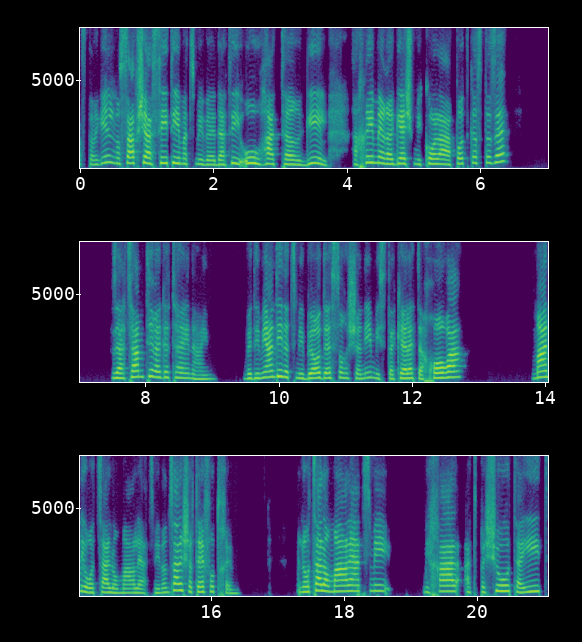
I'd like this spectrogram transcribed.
אז תרגיל נוסף שעשיתי עם עצמי, ולדעתי הוא התרגיל הכי מרגש מכל הפודקאסט הזה, זה עצמתי רגע את העיניים, ודמיינתי את עצמי בעוד עשר שנים מסתכלת אחורה, מה אני רוצה לומר לעצמי, ואני רוצה לשתף אתכם. אני רוצה לומר לעצמי, מיכל, את פשוט היית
